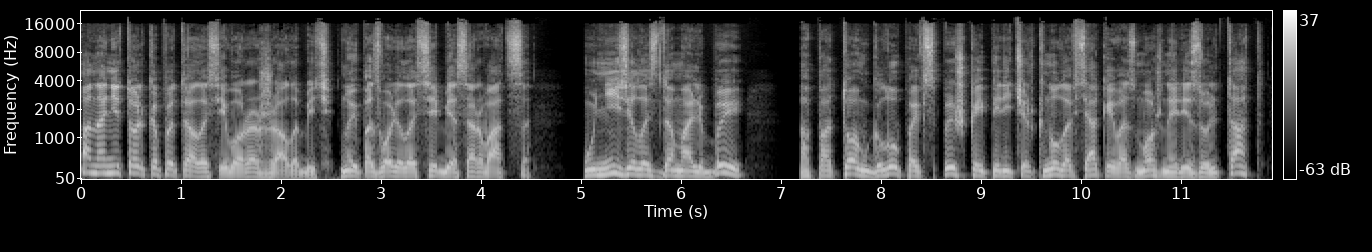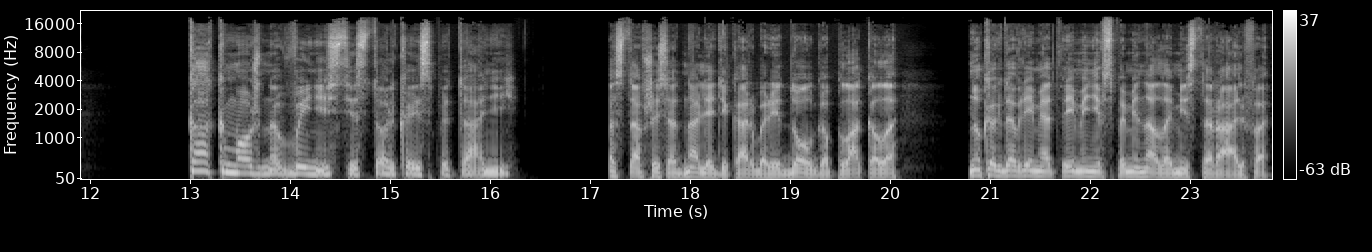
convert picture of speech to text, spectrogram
Она не только пыталась его разжалобить, но и позволила себе сорваться. Унизилась до мольбы — а потом глупой вспышкой перечеркнула всякий возможный результат. Как можно вынести столько испытаний? Оставшись одна, леди Карбери долго плакала, но когда время от времени вспоминала мистера Альфа,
